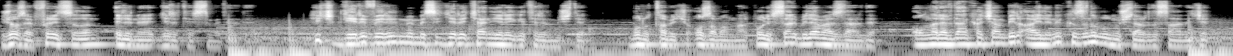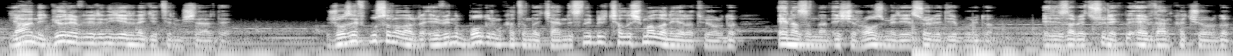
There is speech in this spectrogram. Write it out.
Joseph Fritzl'ın eline geri teslim edildi. Hiç geri verilmemesi gereken yere getirilmişti. Bunu tabii ki o zamanlar polisler bilemezlerdi. Onlar evden kaçan bir ailenin kızını bulmuşlardı sadece. Yani görevlerini yerine getirmişlerdi. Joseph bu sıralarda evinin bodrum katında kendisine bir çalışma alanı yaratıyordu. En azından eşi Rosemary'e söylediği buydu. Elizabeth sürekli evden kaçıyordu.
